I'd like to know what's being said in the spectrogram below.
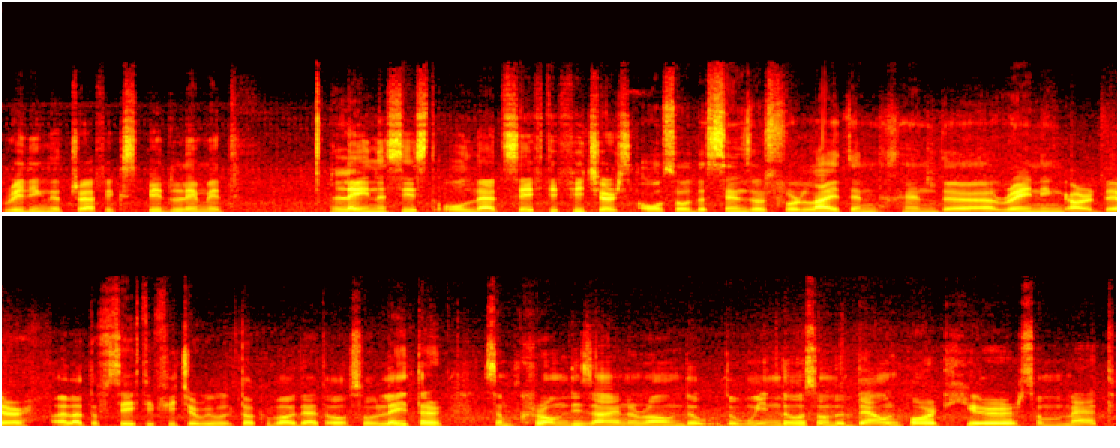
reading the traffic speed limit, lane assist, all that safety features. Also the sensors for light and, and uh, raining are there. A lot of safety feature, we will talk about that also later. Some chrome design around the, the windows on the down part here, some matte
